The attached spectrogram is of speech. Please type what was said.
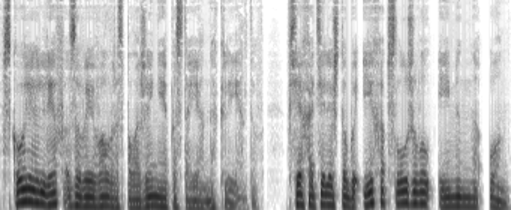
Вскоре Лев завоевал расположение постоянных клиентов. Все хотели, чтобы их обслуживал именно он.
